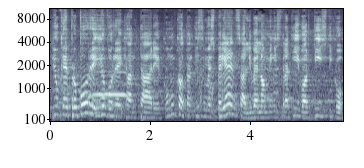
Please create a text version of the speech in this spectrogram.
più, che proporre io vorrei cantare. Comunque ho tantissima esperienza a livello amministrativo, artistico,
